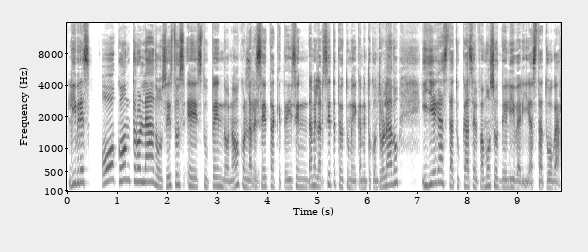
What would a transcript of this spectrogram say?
libres o controlados. Esto es estupendo, ¿no? Con la receta que te dicen, dame la receta, te doy tu medicamento controlado y llega hasta tu casa, el famoso delivery, hasta tu hogar.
